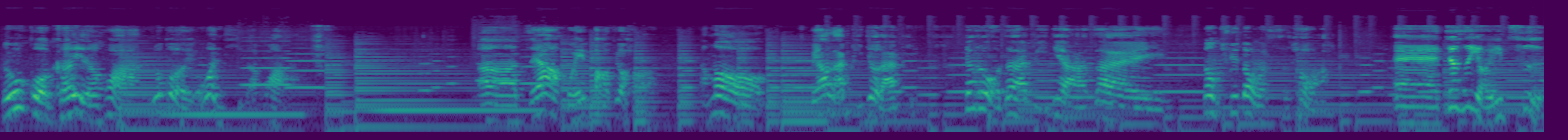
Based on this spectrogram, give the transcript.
如果可以的话，如果有问题的话，呃，只要回报就好了，然后不要蓝屏就蓝屏。就是我这台笔电啊，在弄驱动的时候啊，诶，就是有一次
